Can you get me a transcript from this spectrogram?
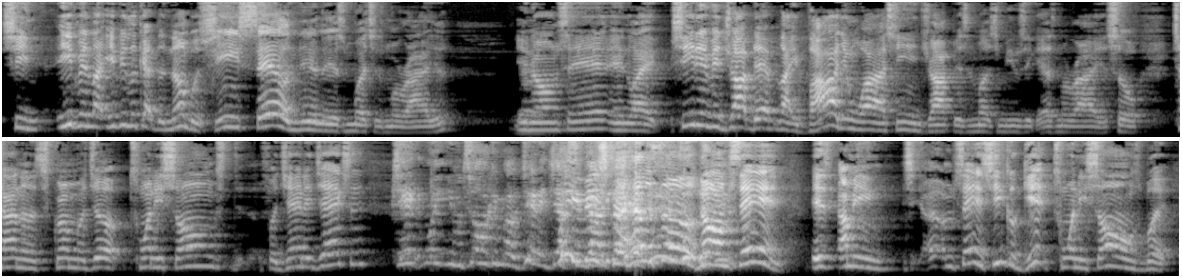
she even like if you look at the numbers, she ain't sell nearly as much as Mariah. You know what I'm saying? And like she didn't even drop that like volume wise, she didn't drop as much music as Mariah. So trying to scrummage up 20 songs for Janet Jackson. Janet, what you were talking about? Janet Jackson. What do you mean she got hella songs? No, I'm saying is I mean I'm saying she could get 20 songs, but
